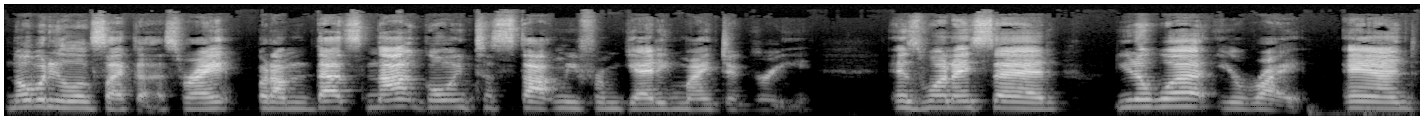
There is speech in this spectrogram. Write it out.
nobody looks like us, right? But I'm that's not going to stop me from getting my degree." Is when I said, "You know what? You're right." And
